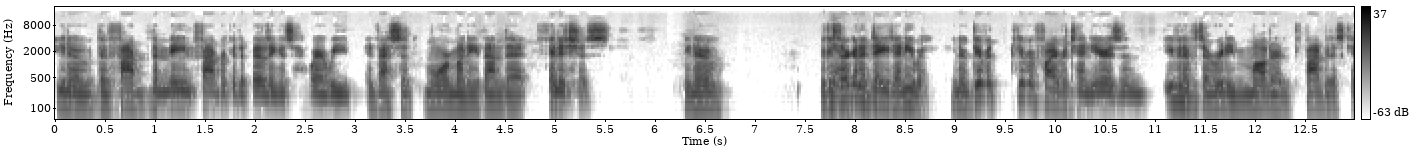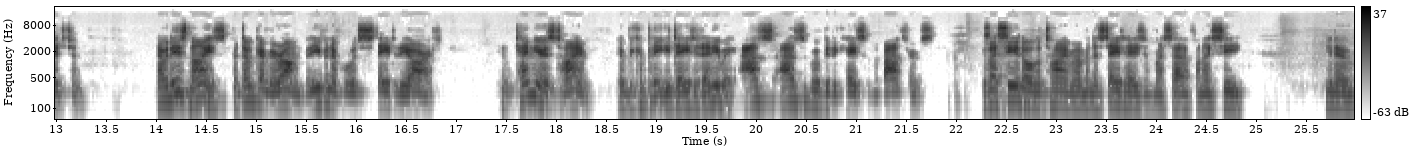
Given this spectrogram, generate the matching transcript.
you know, the fab, the main fabric of the building is where we invested more money than the finishes. You know, because yeah. they're going to date anyway. You know, give it give it five or ten years, and even if it's a really modern, fabulous kitchen, now it is nice. But don't get me wrong. But even if it was state of the art, in ten years' time, it would be completely dated anyway, as as would be the case with the bathrooms, because I see it all the time. I'm an estate agent myself, and I see, you know,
